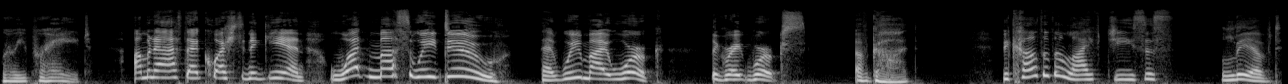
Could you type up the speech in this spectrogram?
where he prayed. I'm going to ask that question again. What must we do that we might work the great works of God. Because of the life Jesus lived,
